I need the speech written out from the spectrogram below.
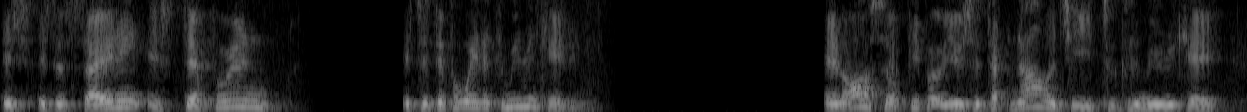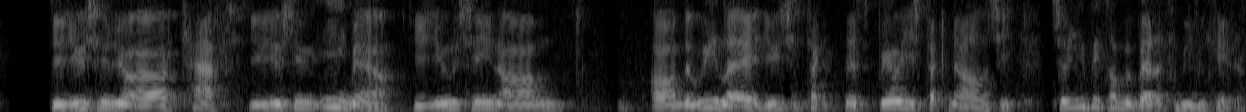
it's, it's exciting, it's different, it's a different way of communicating. And also, people are using technology to communicate. You're using your uh, text, you're using email, you're using um, um, the relay, you're using tech, this various technology. So you become a better communicator.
